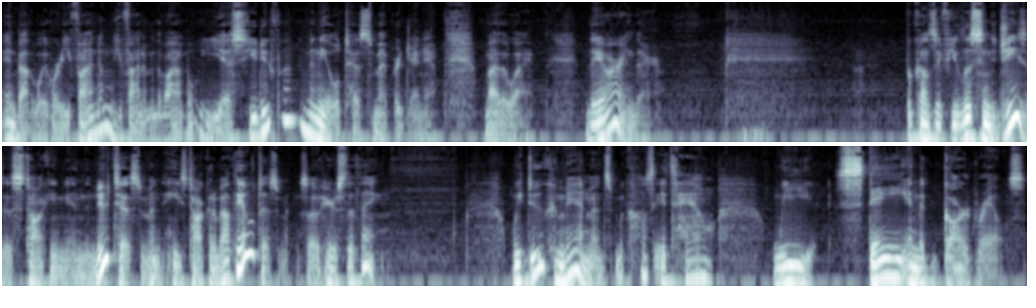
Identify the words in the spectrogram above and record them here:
and by the way, where do you find them? You find them in the Bible? Yes, you do find them in the Old Testament, Virginia. By the way, they are in there. Because if you listen to Jesus talking in the New Testament, he's talking about the Old Testament. So here's the thing we do commandments because it's how we stay in the guardrails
